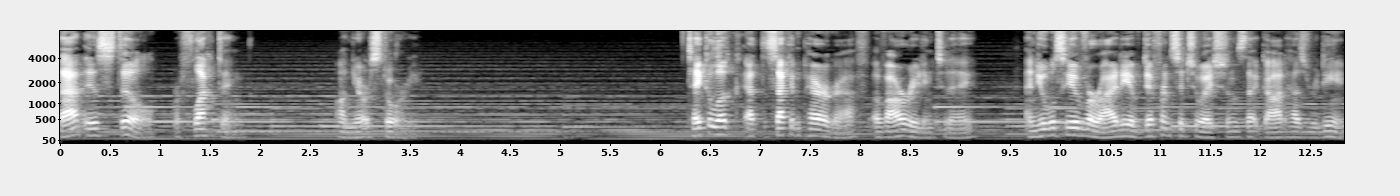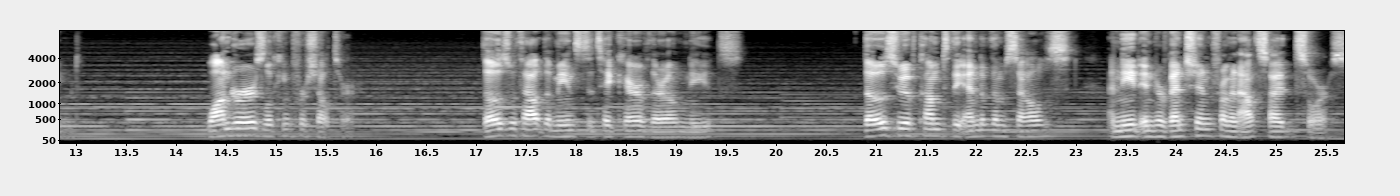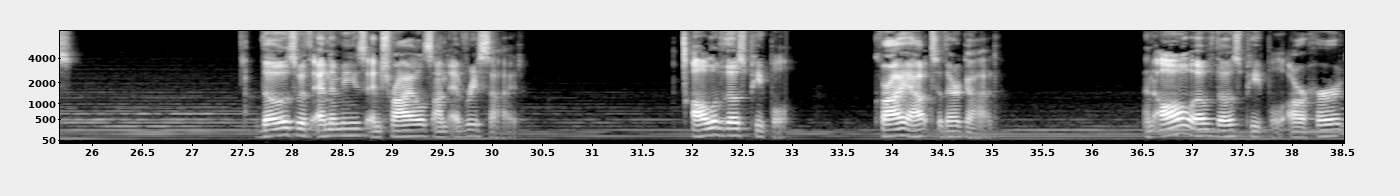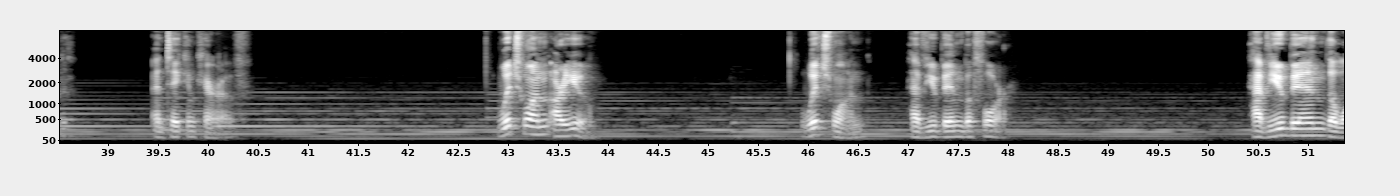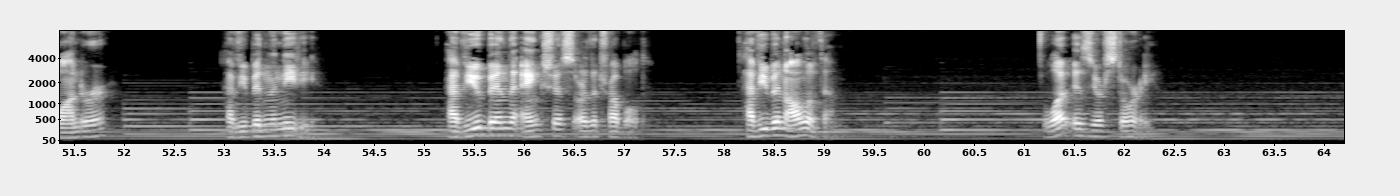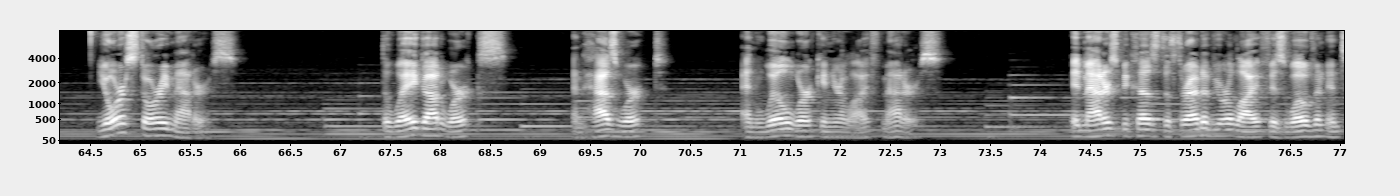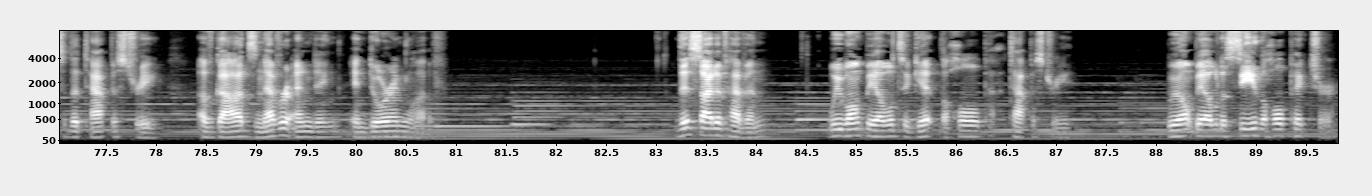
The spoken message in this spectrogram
that is still reflecting on your story. Take a look at the second paragraph of our reading today, and you will see a variety of different situations that God has redeemed. Wanderers looking for shelter, those without the means to take care of their own needs those who have come to the end of themselves and need intervention from an outside source. Those with enemies and trials on every side. All of those people cry out to their God. And all of those people are heard and taken care of. Which one are you? Which one have you been before? Have you been the wanderer? Have you been the needy? Have you been the anxious or the troubled? Have you been all of them? What is your story? Your story matters. The way God works and has worked and will work in your life matters. It matters because the thread of your life is woven into the tapestry of God's never ending, enduring love. This side of heaven, we won't be able to get the whole tapestry. We won't be able to see the whole picture.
